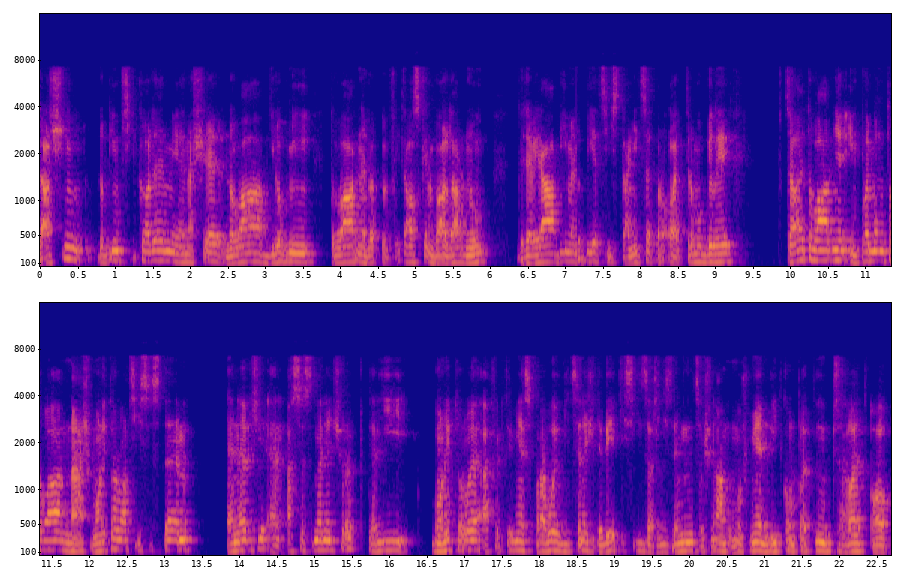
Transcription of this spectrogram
Dalším dobrým příkladem je naše nová výrobní továrna v italském Valdarnu, kde vyrábíme dobíjecí stanice pro elektromobily. V celé továrně implementován náš monitorovací systém Energy and Assess Manager, který monitoruje a efektivně spravuje více než 9000 zařízení, což nám umožňuje mít kompletní přehled o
